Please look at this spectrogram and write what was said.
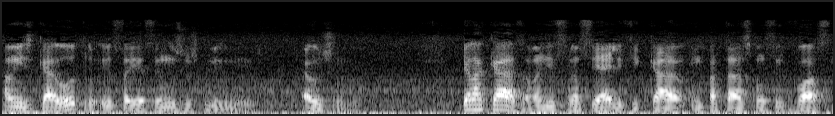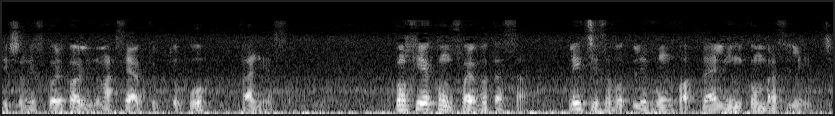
ao indicar outro, eu estaria sendo injusto comigo mesmo. É o Júnior. Pela casa, Vanessa e Franciele ficaram empatados com cinco votos, deixando a escolha para o líder Marcelo, que optou por Vanessa. Confia como foi a votação. Letícia levou um voto da Aline como bracelete.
